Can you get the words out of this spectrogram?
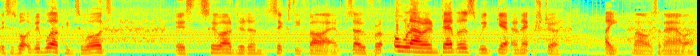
This is what we've been working towards. It's 265. So for all our endeavours, we get an extra 8 miles an hour.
